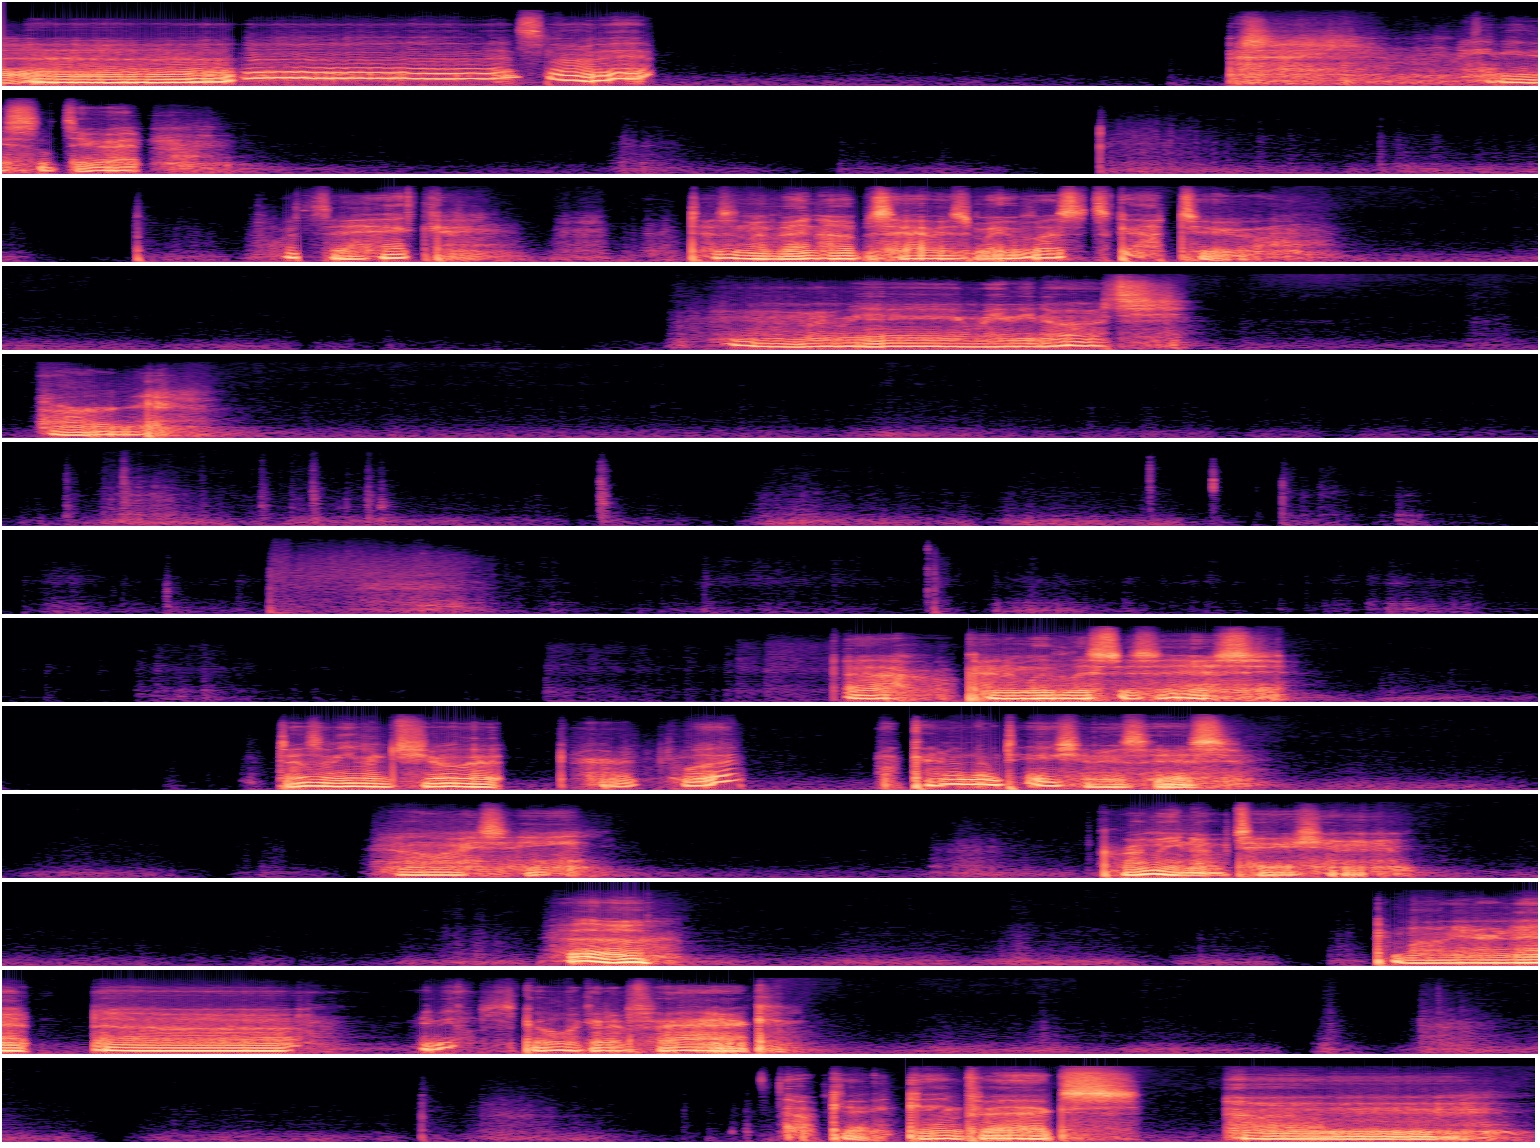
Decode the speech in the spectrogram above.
Uh, that's not it. Maybe this will do it. What the heck? Doesn't Event Hubs have his move list? It's got to. Hmm, Maybe, maybe not. Arg. Uh, what kind of move list is this? Doesn't even show that. What? What kind of notation is this? Oh, I see. Crummy notation. Oh. Come on, internet. Maybe I'll just go look at a vac. Okay, game facts. Um,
